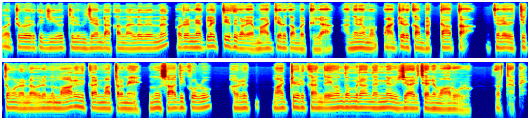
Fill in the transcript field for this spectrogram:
മറ്റുള്ളവർക്ക് ജീവിതത്തിൽ വിജയം ഉണ്ടാക്കാൻ നല്ലതെന്ന് അവരെ നെഗ്ലക്റ്റ് ചെയ്ത് കളയാം. മാറ്റിയെടുക്കാൻ പറ്റില്ല. അങ്ങനെ മാറ്റിയെടുക്കാൻ പറ്റാത്ത ചില വ്യക്തിത്വങ്ങളുണ്ട്. അവരൊന്ന് മാറി നിൽക്കാൻ മാത്രമേ ഒന്നും സാധിക്കുള്ളൂ അവർ മാറ്റിയെടുക്കാൻ ദൈവം തമ്പുരാൻ തന്നെ വിചാരിച്ചാലേ മാറുള്ളൂ നിർത്തട്ടെ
